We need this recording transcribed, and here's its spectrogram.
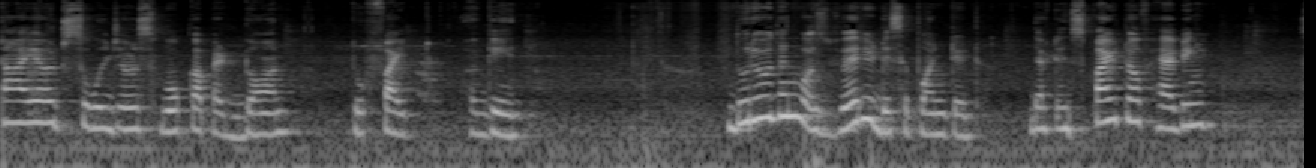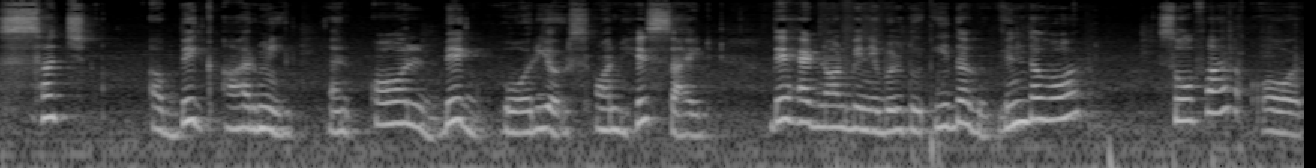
tired soldiers woke up at dawn to fight again. Duryodhan was very disappointed that in spite of having such a big army and all big warriors on his side, they had not been able to either win the war so far or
